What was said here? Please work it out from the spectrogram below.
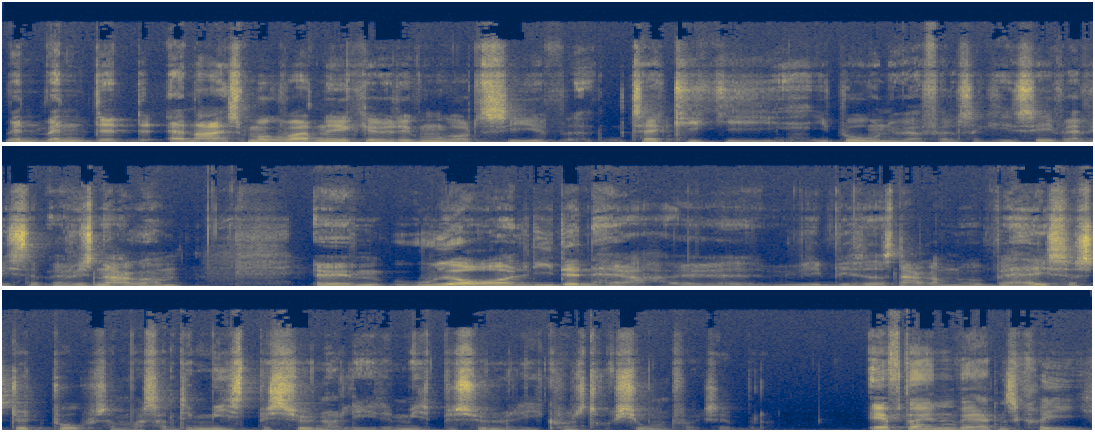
Men, men det, ja, nej, smuk var den ikke, øh, det kunne man godt sige. Tag et kig i, i bogen i hvert fald, så kan I se, hvad vi, hvad vi snakker om. Øhm, Udover lige den her, øh, vi, vi sidder og snakker om nu, hvad har I så stødt på, som var sådan det mest besynderlige, det mest besynderlige konstruktion for eksempel? Efter 2. verdenskrig,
